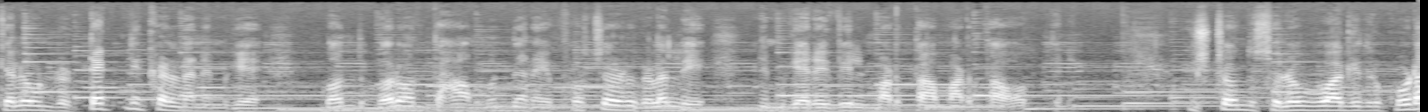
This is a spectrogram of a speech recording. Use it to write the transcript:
ಕೆಲವೊಂದು ಟೆಕ್ನಿಕ್ಗಳನ್ನ ನಿಮಗೆ ಬಂದು ಬರುವಂತಹ ಮುಂದಿನ ಎಪಿಸೋಡ್ಗಳಲ್ಲಿ ನಿಮಗೆ ರಿವೀಲ್ ಮಾಡ್ತಾ ಮಾಡ್ತಾ ಹೋಗ್ತೀನಿ. ಇಷ್ಟೊಂದು ಸುಲಭವಾಗಿದ್ದರೂ ಕೂಡ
